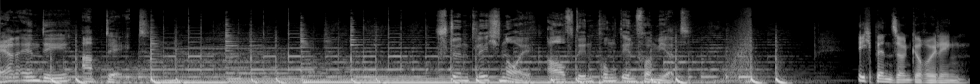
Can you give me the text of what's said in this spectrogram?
RND Update. Stündlich neu. Auf den Punkt informiert. Ich bin Sönke Röhling.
